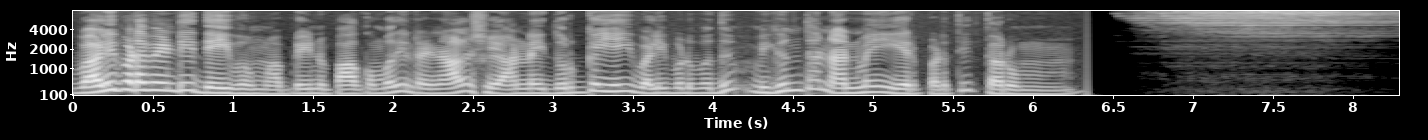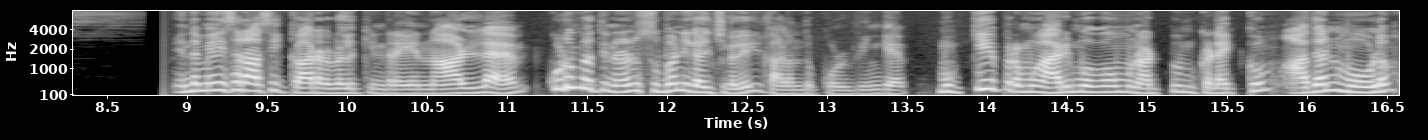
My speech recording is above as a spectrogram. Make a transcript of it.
வழிபட வேண்டிய தெய்வம் அப்படின்னு பார்க்கும்போது இன்றைய நாள் ஸ்ரீ அன்னை துர்க்கையை வழிபடுவது மிகுந்த நன்மையை ஏற்படுத்தி தரும். இந்த மேசராசிக்காரர்களுக்கு இன்றைய நாளில் குடும்பத்தினரும் சுப நிகழ்ச்சிகளில் கலந்து கொள்வீங்க. முக்கிய பிரமுக அறிமுகமும் நட்பும் கிடைக்கும். அதன் மூலம்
